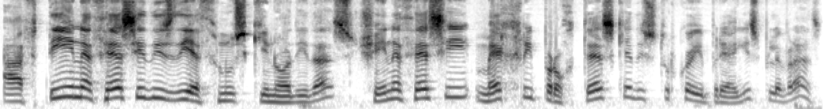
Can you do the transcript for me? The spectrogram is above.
Αυτή είναι θέση της διεθνούς κοινότητας και είναι θέση μέχρι προχτές και της τουρκοϊπριακής πλευράς.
